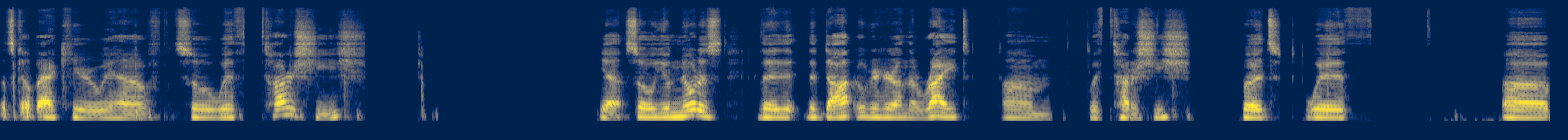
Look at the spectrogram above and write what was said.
Let's go back here. We have so with Tarshish. Yeah, so you'll notice the the dot over here on the right um with Tarshish, but with uh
